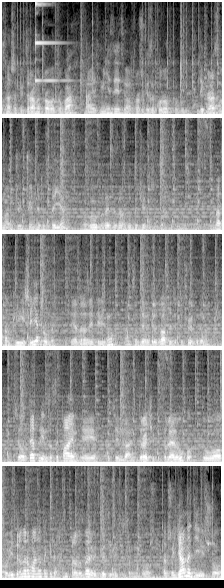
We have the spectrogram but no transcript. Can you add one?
Ось наша півтора метрова труба. Навіть мені здається, вона трошки закоротка буде. Якраз вона чуть-чуть не достає. Можливо, придеться зараз доточити щоб трошки труби сюди. У нас там в кліві ще є труби. то Я зараз звідти візьму, там сантиметрів 20 доточу і буде нормально. Все, утеплюємо, засипаємо і працюємо далі. До речі, підставляю руку, то повітря нормально так іде. Ну, правда, двері відкриті з іншої сторони того ж. Так що я надію, що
